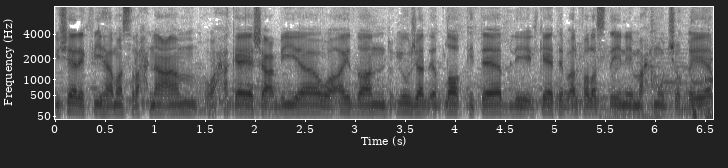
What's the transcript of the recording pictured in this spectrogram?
يشارك فيها مسرح نعم وحكاية شعبية وأيضا يوجد إطلاق كتاب للكاتب الفلسطيني محمود شقير.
